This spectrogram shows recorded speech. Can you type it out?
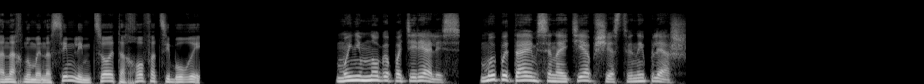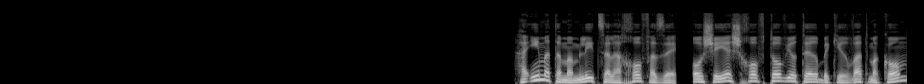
אנחנו מנסים למצוא את החוף הציבורי. Мы немного потерялись. Мы пытаемся найти общественный пляж. האם אתה ממליץ על החוף הזה, או שיש חוף טוב יותר בקרבת מקום?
